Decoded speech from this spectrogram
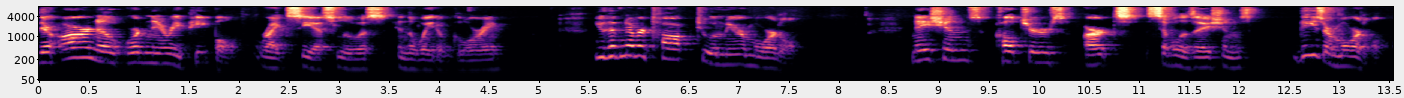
There are no ordinary people, writes C.S. Lewis in The Weight of Glory. You have never talked to a mere mortal. Nations, cultures, arts, civilizations, these are mortal,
